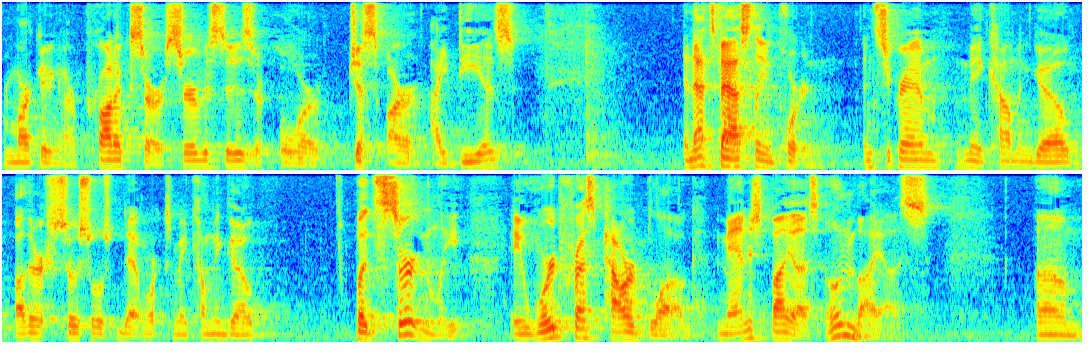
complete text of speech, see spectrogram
We're marketing our products or our services or, or just our ideas. And that's vastly important. Instagram may come and go, other social networks may come and go, but certainly a WordPress powered blog managed by us, owned by us, um,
